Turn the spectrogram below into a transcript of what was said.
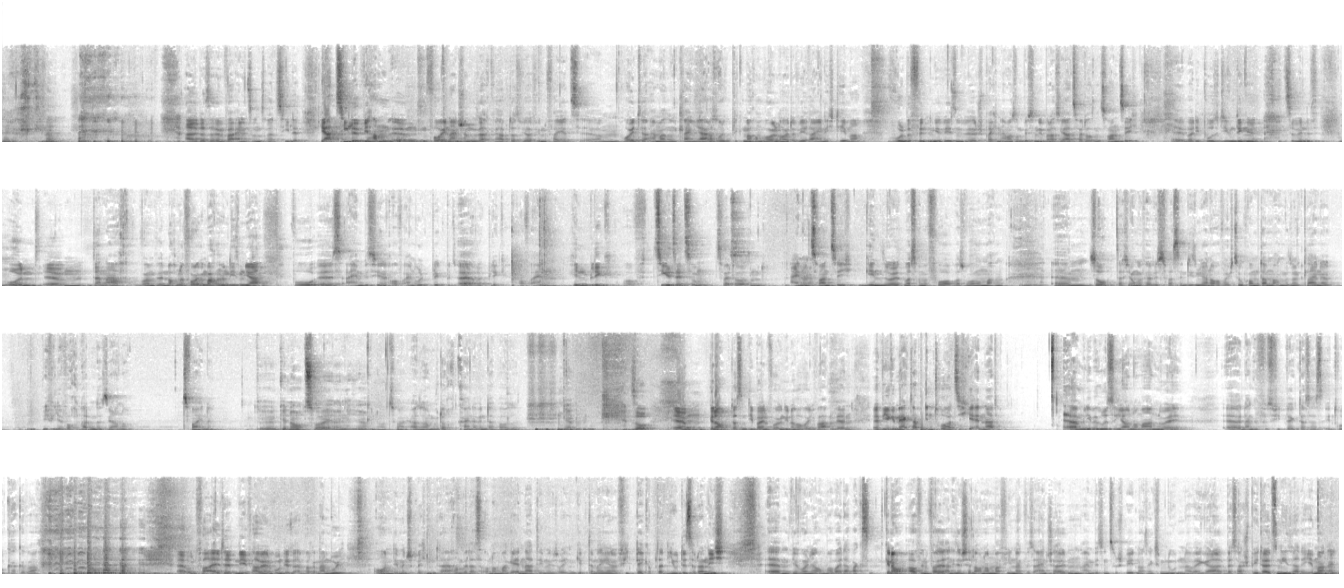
Ne? also das ist auf jeden Fall eines unserer Ziele. Ja, Ziele. Wir haben ähm, im Vorhinein schon gesagt gehabt, dass wir auf jeden Fall jetzt ähm, heute einmal so einen kleinen Jahresrückblick machen wollen. Heute wäre eigentlich Thema Wohlbefinden gewesen. Wir sprechen einmal so ein bisschen über das Jahr 2020, äh, über die positiven Dinge zumindest. Und ähm, danach wollen wir noch eine Folge machen in diesem Jahr, wo es ein bisschen auf einen Rückblick, äh, Rückblick, auf einen Hinblick auf Zielsetzung 2021 ja. gehen soll. Was haben wir vor, was wollen wir machen? Mhm. Ähm, so, dass ihr ungefähr wisst, was in diesem Jahr noch auf euch zukommt. Dann machen wir so eine kleine, wie viele Wochen hatten das Jahr noch? Zwei, ne? Äh, genau zwei eigentlich, ja. Genau zwei. Also haben wir doch keine Winterpause. ja. So, ähm, genau, das sind die beiden Folgen, die noch auf euch warten werden. Äh, wie ihr gemerkt habt, Intro hat sich geändert. Ähm, liebe Grüße hier auch nochmal an Noel. Äh, danke fürs Feedback, dass das Intro kacke war. äh, und veraltet. Nee, Fabian wohnt jetzt einfach in Hamburg und dementsprechend äh, haben wir das auch nochmal geändert. Dementsprechend gibt er mal gerne Feedback, ob da gut ist oder nicht. Ähm, wir wollen ja auch mal weiter wachsen. Genau, auf jeden Fall an dieser Stelle auch nochmal vielen Dank fürs Einschalten. Ein bisschen zu spät, nach sechs Minuten, aber egal. Besser spät als nie, sage ich immer. Ne?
